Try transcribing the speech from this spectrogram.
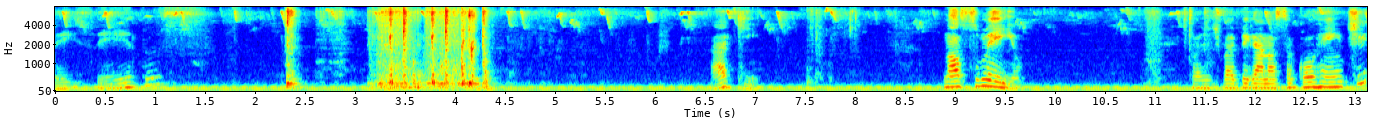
Três dedos. Aqui. Nosso meio. Então, a gente vai pegar nossa corrente,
